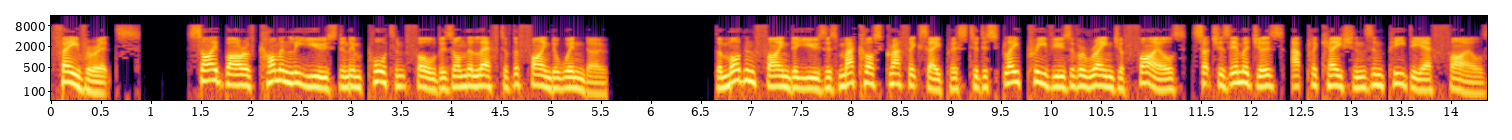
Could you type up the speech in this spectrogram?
favorites sidebar of commonly used and important folders on the left of the Finder window. The modern Finder uses MacOS Graphics APIS to display previews of a range of files, such as images, applications and PDF files.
